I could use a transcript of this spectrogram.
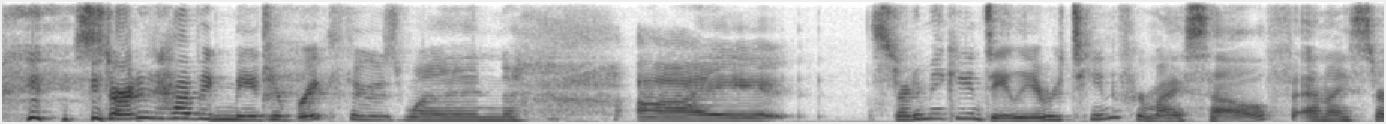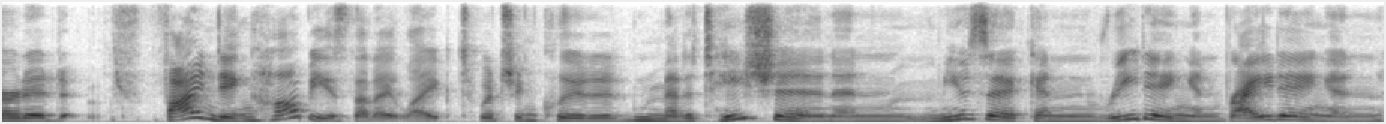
started having major breakthroughs when I started making a daily routine for myself and I started finding hobbies that I liked, which included meditation and music and reading and writing and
